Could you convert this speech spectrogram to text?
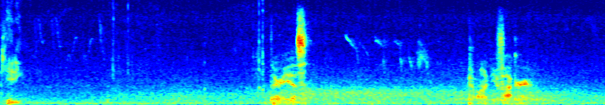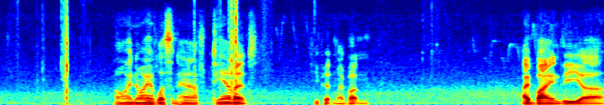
Kitty. There he is. On, you fucker. Oh, I know I have less than half. Damn it. Keep hitting my button. I bind the uh,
